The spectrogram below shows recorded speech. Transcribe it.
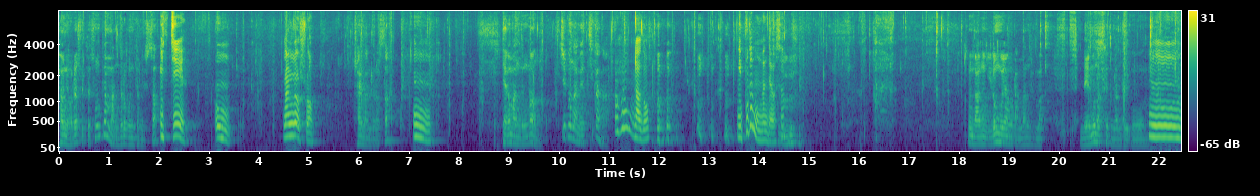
가은이 어렸을 때 송편 만들어 본 적 있어? 있지? 응. 만들었어. 잘 만들었어? 응. 내가 만든 건 찌고 나면 티가 나. 으흠, 나도. 이쁘게 못 만들었어? 나는 이런 모양으로 안 만들고 막 네모나게도 만들고 음,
